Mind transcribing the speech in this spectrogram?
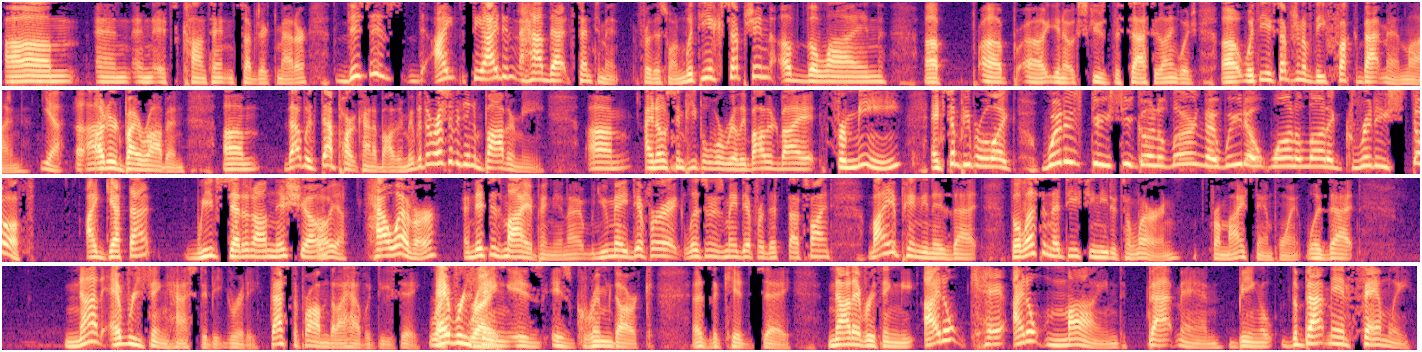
um, and and its content and subject matter. This is I see. I didn't have that sentiment for this one, with the exception of the line. Uh, uh, uh, you know, excuse the sassy language. Uh, with the exception of the "fuck Batman" line, Yeah. uh, uttered by Robin. Um, that was that part kind of bothered me, but the rest of it didn't bother me. Um, I know some people were really bothered by it. For me, and some people were like, "When is DC going to learn that we don't want a lot of gritty stuff?" I get that. We've said it on this show. Oh, yeah. However, and this is my opinion. I, you may differ. Listeners may differ. That, that's fine. My opinion is that the lesson that DC needed to learn, from my standpoint, was that not everything has to be gritty. That's the problem that I have with DC. Right. Everything Right. is is grimdark, as the kids say. Not everything. Need, I don't care. I don't mind Batman being the Batman family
